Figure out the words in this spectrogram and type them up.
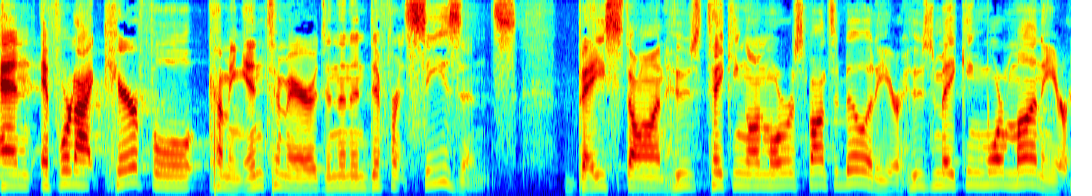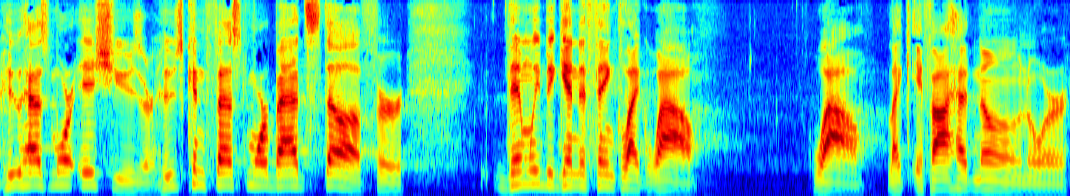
And if we're not careful coming into marriage, and then in different seasons, based on who's taking on more responsibility, or who's making more money, or who has more issues, or who's confessed more bad stuff, or then we begin to think like, "Wow." Wow, like if I had known, or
